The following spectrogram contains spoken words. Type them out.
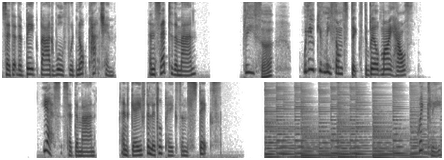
so that the big bad wolf would not catch him, and said to the man, Please, sir, will you give me some sticks to build my house? Yes, said the man, and gave the little pig some sticks. Quickly,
